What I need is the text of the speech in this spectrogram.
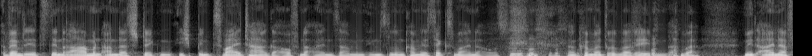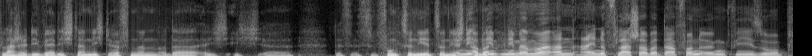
wenn wir jetzt den Rahmen anders stecken, ich bin zwei Tage auf einer einsamen Insel und kann mir sechs Weine aussuchen, dann können wir drüber reden. Aber mit einer Flasche, die werde ich dann nicht öffnen oder ich, ich äh, das ist, funktioniert so nicht. Ja, ne, aber, nehmen wir mal an, eine Flasche, aber davon irgendwie so pff,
